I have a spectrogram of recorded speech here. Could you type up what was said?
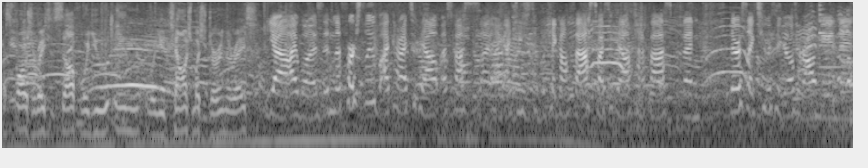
As far as the race itself, were you in? Were you challenged much during the race? yeah, I was. In the first loop, I kind of took it out as fast as I like. I used to take off fast, so I took it out kind of fast. But then there was like two or three girls around me, and then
